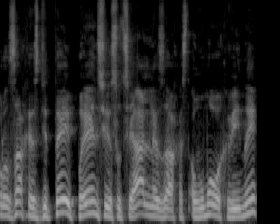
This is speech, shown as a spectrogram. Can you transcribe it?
про захист дітей, пенсії, соціальний захист. А в умовах війни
